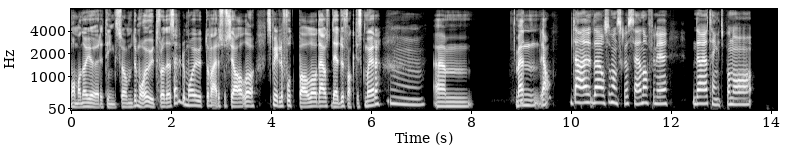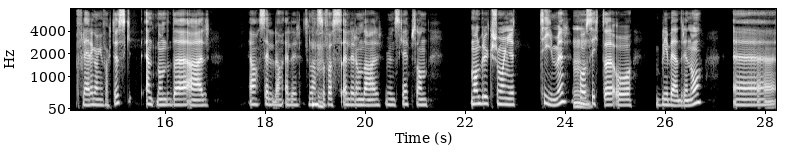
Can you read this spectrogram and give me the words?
må man jo gjøre ting som Du må jo utfordre deg selv, du må jo ut og være sosial og spille fotball, og det er jo det du faktisk må gjøre. Um, men ja. Det er, det er også vanskelig å se, da, fordi det har jeg tenkt på nå flere ganger, faktisk. Enten om det er ja, eller The Last of Us, eller om det er Runescape. Sånn, man bruker så mange timer på å Mm. sitte og bli bedre i noe. Eh,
